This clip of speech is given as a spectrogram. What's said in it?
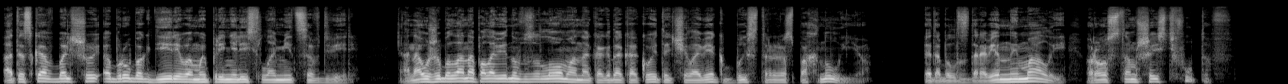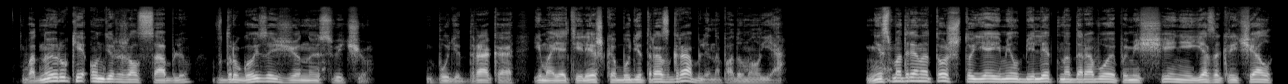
Отыскав большой обрубок дерева, мы принялись ломиться в дверь. Она уже была наполовину взломана, когда какой-то человек быстро распахнул ее. Это был здоровенный малый, ростом шесть футов. В одной руке он держал саблю, в другой — зажженную свечу. «Будет драка, и моя тележка будет разграблена», — подумал я. Несмотря на то, что я имел билет на даровое помещение, я закричал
